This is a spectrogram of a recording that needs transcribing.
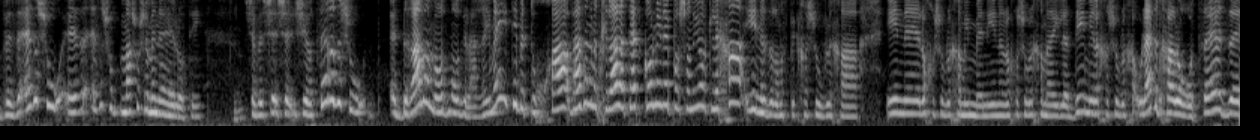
וזה איזשהו, איזשהו משהו שמנהל אותי. כן. ש, ש, שיוצר איזשהו דרמה מאוד מאוד גדולה. הרי אם הייתי בטוחה, ואז אני מתחילה לתת כל מיני פרשנויות לך, הנה זה לא מספיק חשוב לך, הנה לא חשוב לך ממני, הנה לא חשוב לך מהילדים, הנה חשוב לך, אולי אתה בכלל לא רוצה את זה,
